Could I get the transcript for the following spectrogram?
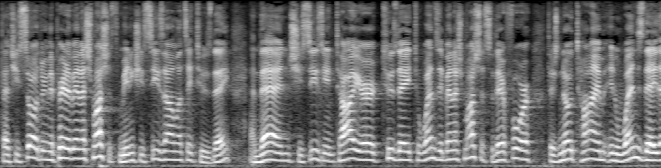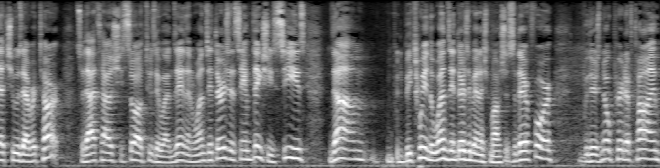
that she saw during the period of Beneshmash, meaning she sees on let's say Tuesday, and then she sees the entire Tuesday to Wednesday Beneshmash. So therefore there's no time in Wednesday that she was ever tar. So that's how she saw Tuesday, Wednesday, and then Wednesday, Thursday, the same thing. She sees dam between the Wednesday and Thursday Beneshmash. So therefore there's no period of time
